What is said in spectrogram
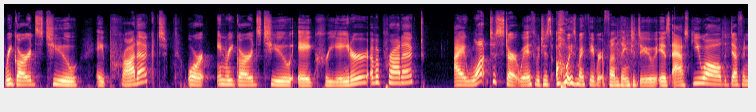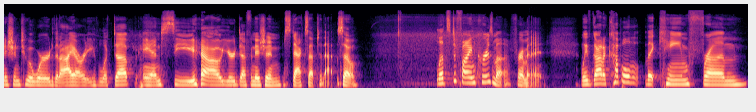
regards to a product or in regards to a creator of a product. I want to start with, which is always my favorite fun thing to do, is ask you all the definition to a word that I already have looked up and see how your definition stacks up to that. So let's define charisma for a minute. We've got a couple that came from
